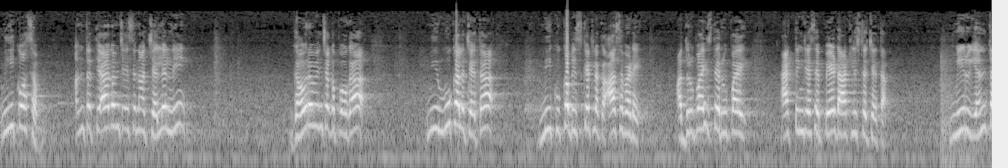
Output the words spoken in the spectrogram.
మీకోసం అంత త్యాగం చేసిన చెల్లెల్ని గౌరవించకపోగా మీ మూకల చేత మీ కుక్క బిస్కెట్లకు ఆశపడే అది రూపాయి ఇస్తే రూపాయి యాక్టింగ్ చేసే పేడ్ ఆర్టిస్ట్ల చేత మీరు ఎంత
